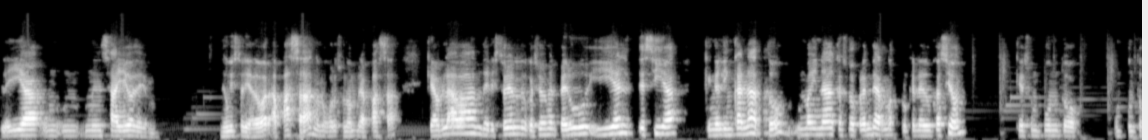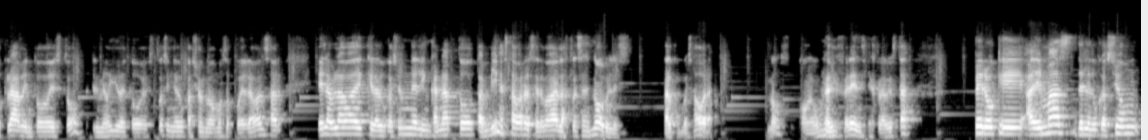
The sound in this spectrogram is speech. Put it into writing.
leía un, ensayo de, de, un historiador, Apasa, no me acuerdo su nombre, Apasa, que hablaba de la historia de la educación en el Perú y él decía que en el incanato no hay nada que sorprendernos porque la educación que es un punto, un punto clave en todo esto, el meollo de todo esto, sin educación no vamos a poder avanzar, él hablaba de que la educación en el incanato también estaba reservada a las clases nobles, tal como es ahora, ¿no? Con algunas diferencias, claro está. Pero que además de la educación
